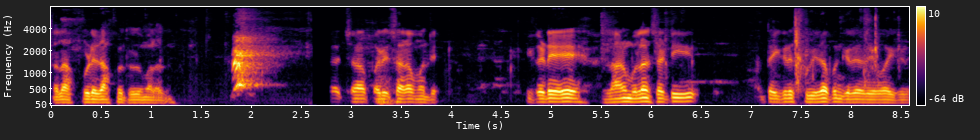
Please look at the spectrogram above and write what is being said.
चला पुढे दाखवतो तुम्हाला त्याच्या परिसरामध्ये. इकडे लहान मुलांसाठी आता इकडे सुविधा पण केल्या देवा इकडे.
